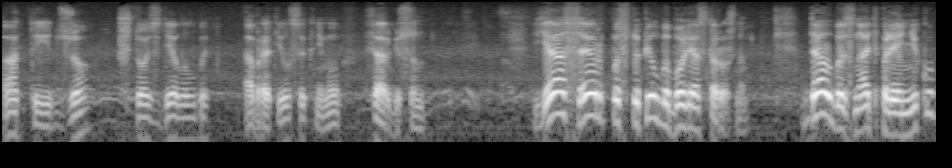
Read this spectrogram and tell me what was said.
А ты, Джо, что сделал бы? — обратился к нему Фергюсон. Я, сэр, поступил бы более осторожно. Дал бы знать пленнику,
